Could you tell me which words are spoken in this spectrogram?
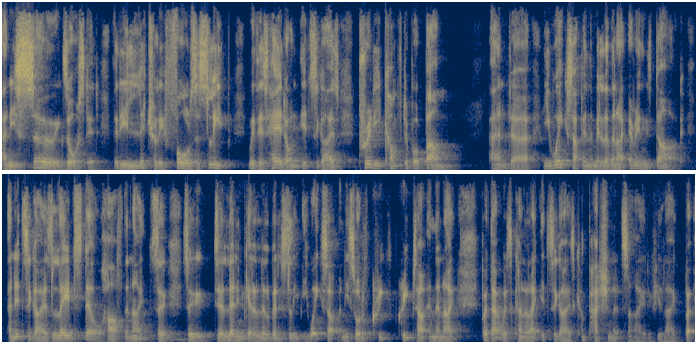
and he's so exhausted that he literally falls asleep with his head on Itsugai's pretty comfortable bum and uh, he wakes up in the middle of the night. Everything's dark, and Itsugai has laid still half the night. So, so to let him get a little bit of sleep, he wakes up and he sort of creep, creeps out in the night. But that was kind of like Itsugai's compassionate side, if you like. But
